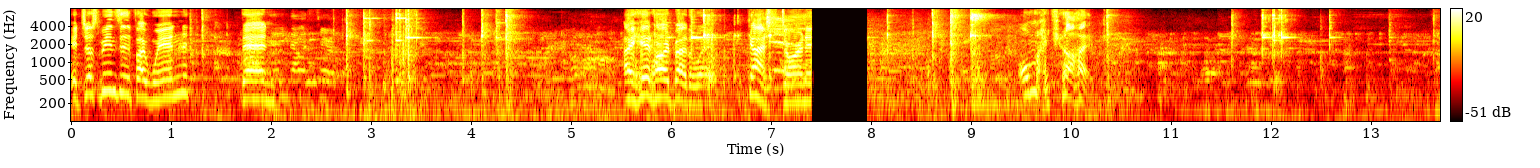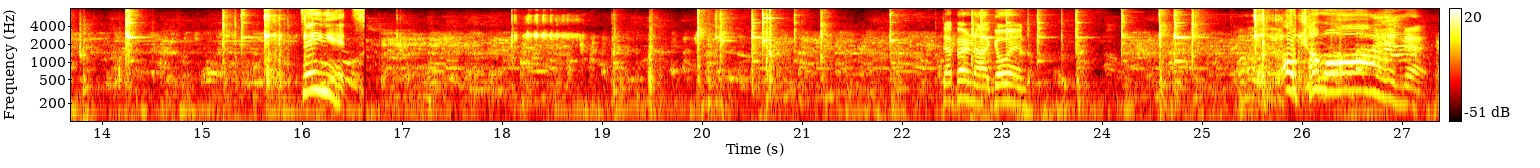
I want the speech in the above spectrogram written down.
It just means if I win, then That was terrible. I hit hard by the way. Gosh darn it. Oh my god. Dang it! That better not go in. Oh, come on!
